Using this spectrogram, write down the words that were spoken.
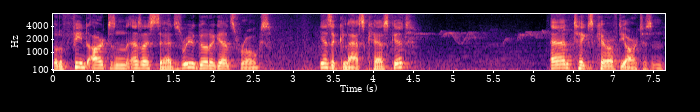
So the Fiend Artisan, as I said, is really good against rogues. He has a glass casket. And takes care of the Artisan.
